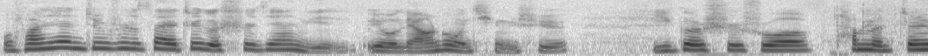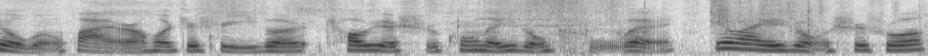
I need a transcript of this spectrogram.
我发现，就是在这个事件里有两种情绪。一个是说他们真有文化，然后这是一个超越时空的一种抚慰；另外一种是说，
